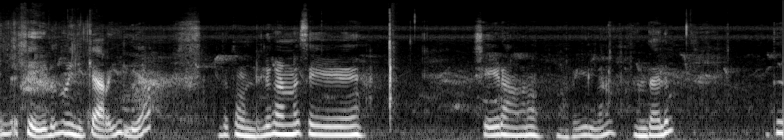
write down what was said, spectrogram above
എന്റെ ഷെയ്ഡൊന്നും എനിക്കറിയില്ല. എന്റെ തൊണ്ടിൽ കാണുന്ന ഷെയ്ഡാണോ അറിയില്ല. എന്തായാലും ഇത്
